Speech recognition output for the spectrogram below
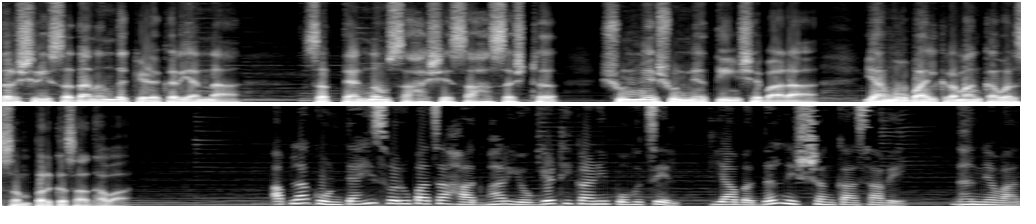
तर श्री सदानंद केळकर यांना सत्त्याण्णव सहाशे सहासष्ट शून्य शून्य तीनशे बारा या मोबाईल क्रमांकावर संपर्क साधावा. आपला कोणत्याही स्वरूपाचा हातभार योग्य ठिकाणी पोहोचेल याबद्दल निशंक असावे. धन्यवाद.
